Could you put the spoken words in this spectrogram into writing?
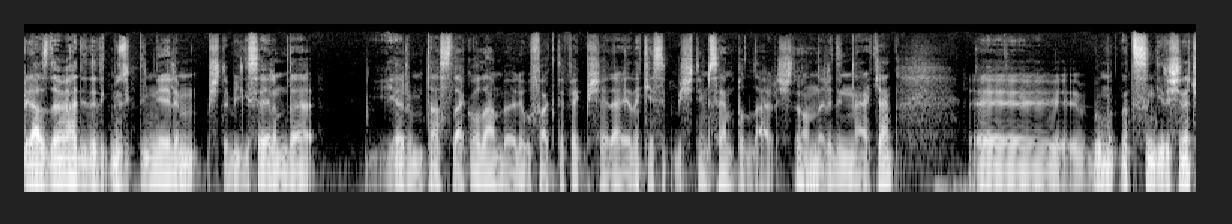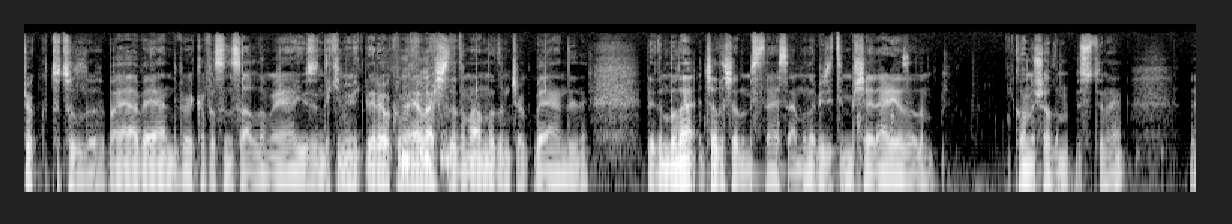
biraz da hadi dedik müzik dinleyelim. İşte bilgisayarımda yarım taslak olan böyle ufak tefek bir şeyler ya da kesip biçtiğim sample'lar işte onları dinlerken e, bu mıknatısın girişine çok tutuldu. Bayağı beğendi böyle kafasını sallamaya. Yüzündeki mimikleri okumaya başladım. Anladım çok beğendiğini. Dedim buna çalışalım istersen. Buna bir ritim bir şeyler yazalım. Konuşalım üstüne. Ee,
